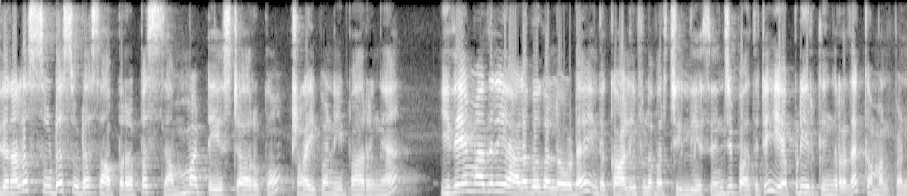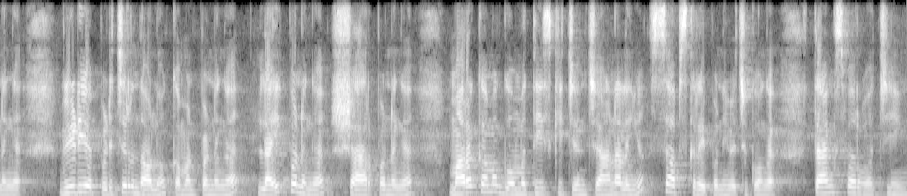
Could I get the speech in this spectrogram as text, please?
இதனால் சுட சுட சாப்பிட்றப்ப செம்ம டேஸ்ட்டாக இருக்கும். ட்ரை பண்ணி பாருங்கள் இதே மாதிரி அளவுகளோட இந்த காலிஃப்ளவர் சில்லியை செஞ்சு பார்த்துட்டு எப்படி இருக்குங்கிறத கமெண்ட் பண்ணுங்கள் வீடியோ பிடிச்சிருந்தாலும் கமெண்ட் பண்ணுங்கள் லைக் பண்ணுங்கள் ஷேர் பண்ணுங்கள் மறக்காமல் கோமதீஸ் கிச்சன் சேனலையும் சப்ஸ்கிரைப் பண்ணி வச்சுக்கோங்க. தேங்க்ஸ் ஃபார் வாட்சிங்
